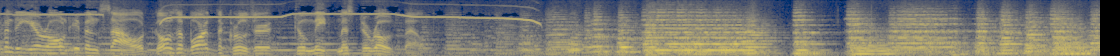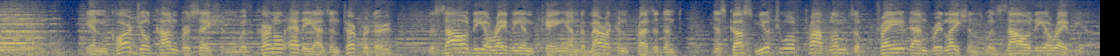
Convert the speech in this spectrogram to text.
The 70 year old Ibn Saud goes aboard the cruiser to meet Mr. Roosevelt. In cordial conversation with Colonel Eddy as interpreter, the Saudi Arabian king and American president discuss mutual problems of trade and relations with Saudi Arabia.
